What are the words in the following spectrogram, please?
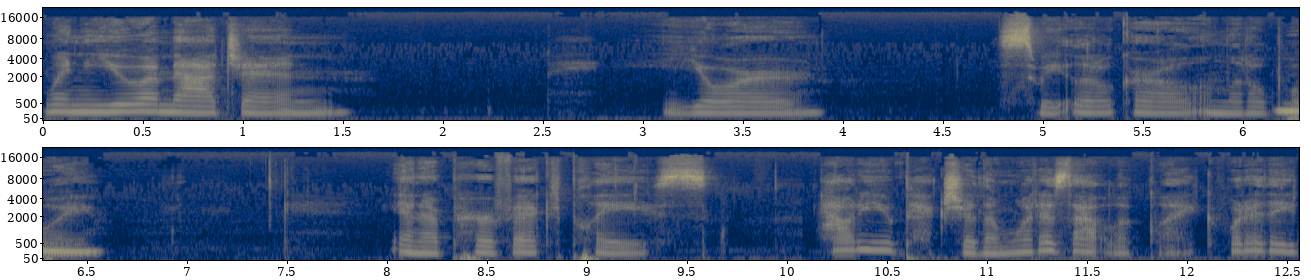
when you imagine your sweet little girl and little boy, mm. in a perfect place. How do you picture them? What does that look like? What are they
